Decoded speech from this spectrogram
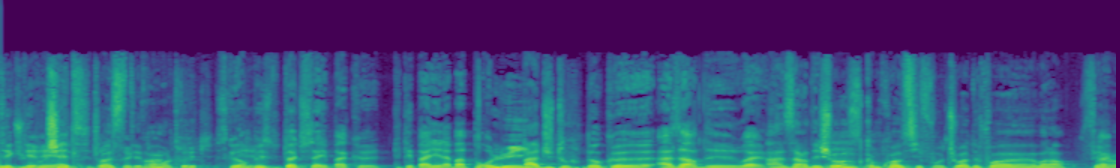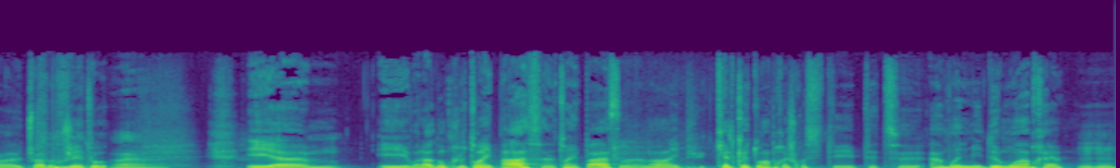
du, du bullshit. réel, tu vois, c'était vraiment le truc. Parce qu'en plus, toi, tu savais pas que t'étais pas allé là-bas pour lui. pas du tout. Donc, euh, hasard de. Ouais. Hasard des choses, comme quoi aussi, faut, tu vois, deux fois, euh, voilà, faire, Ouais, euh, tu vois, bouger et tout. Et, et voilà, donc le temps il passe, le temps il passe, et puis quelques temps après, je crois que c'était peut-être euh, un mois et demi, deux mois après, Mhm.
